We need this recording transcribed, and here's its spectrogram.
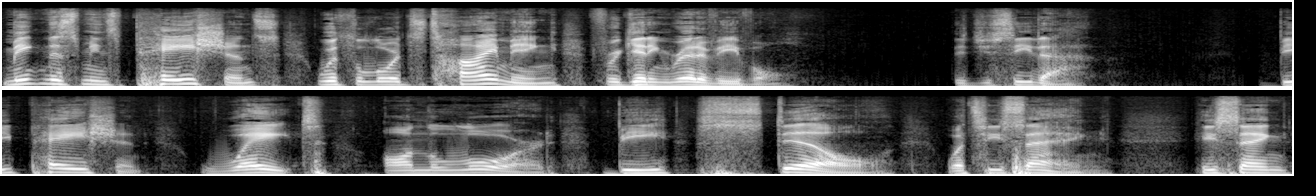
meekness means patience with the Lord's timing for getting rid of evil. Did you see that? Be patient, wait on the Lord, be still. What's he saying? He's saying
